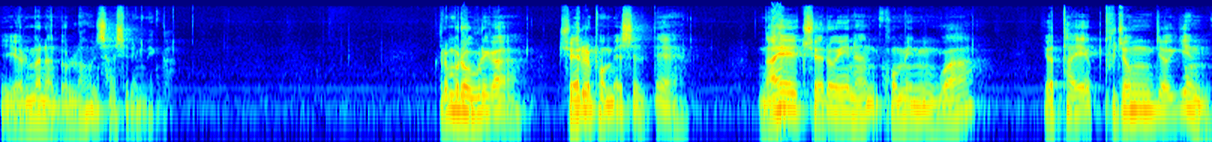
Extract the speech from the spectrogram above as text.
이 얼마나 놀라운 사실입니까? 그러므로 우리가 죄를 범했을 때 나의 죄로 인한 고민과 여타의 부정적인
